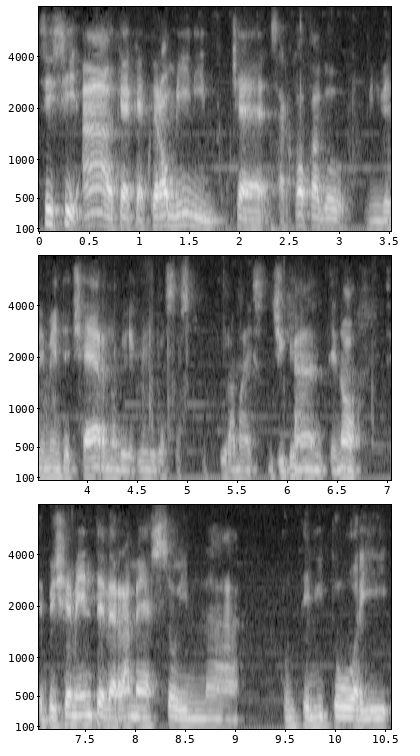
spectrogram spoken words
Sì, sì, ah, ok, ok, però mini, cioè sarcofago, mi viene in mente Chernobyl, quindi questa struttura mai gigante, no, semplicemente verrà messo in uh, contenitori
